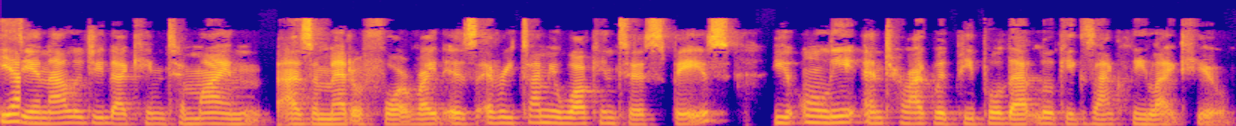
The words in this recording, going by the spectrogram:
Yeah, the analogy that came to mind as a metaphor, right, is every time you walk into a space, you only interact with people that look exactly like you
